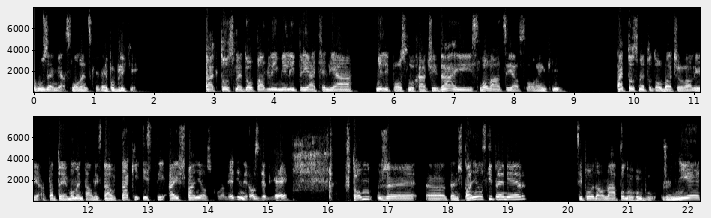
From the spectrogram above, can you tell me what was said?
územia Slovenskej republiky. Takto sme dopadli, milí priatelia, milí poslucháči, drahí Slováci a Slovenky. Takto sme to dobačovali a toto je momentálny stav taký istý aj v Španielsku. Len jediný rozdiel je, v tom, že e, ten španielský premiér si povedal náplnú hubu, že nie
